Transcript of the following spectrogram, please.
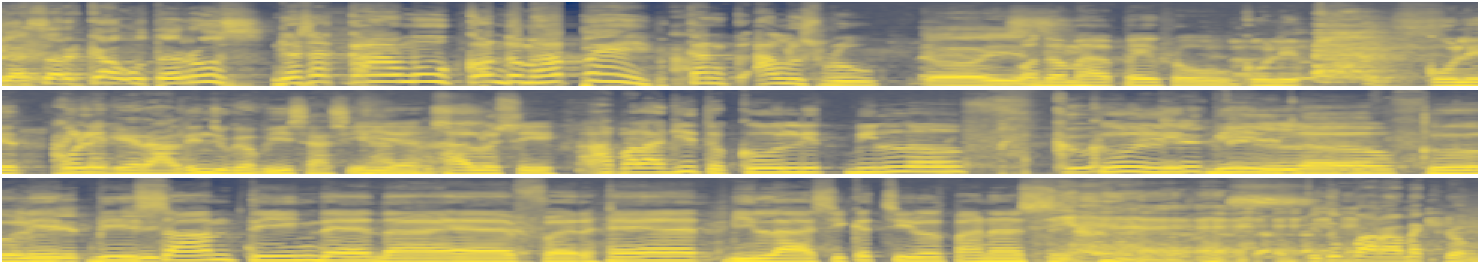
Dasar kau uterus. Dasar kamu kondom HP. Kan halus, Bro. Oh iya. Kondom HP, Bro. kulit kulit Kulit. Anya Geraldine juga bisa sih Iya, halus. halus sih. Apalagi tuh kulit be love. Kulit be love. Kulit be something that I ever had. Bila si kecil panas. Itu paramek dong.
